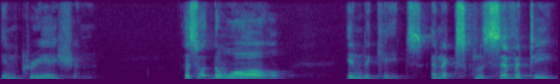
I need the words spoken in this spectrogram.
in creation. That's what the wall indicates an exclusivity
